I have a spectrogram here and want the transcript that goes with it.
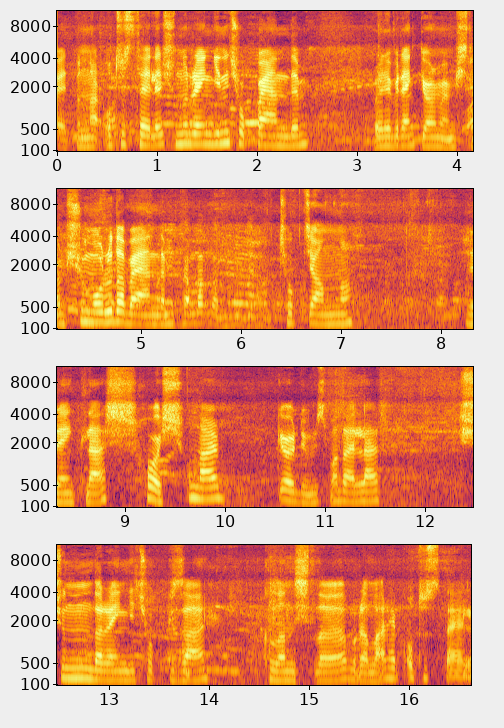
Evet bunlar 30 TL. Şunun rengini çok beğendim. Böyle bir renk görmemiştim. Şu moru da beğendim. Çok canlı renkler. Hoş. Bunlar gördüğümüz modeller. Şunun da rengi çok güzel. Kullanışlı. Buralar hep 30 TL.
